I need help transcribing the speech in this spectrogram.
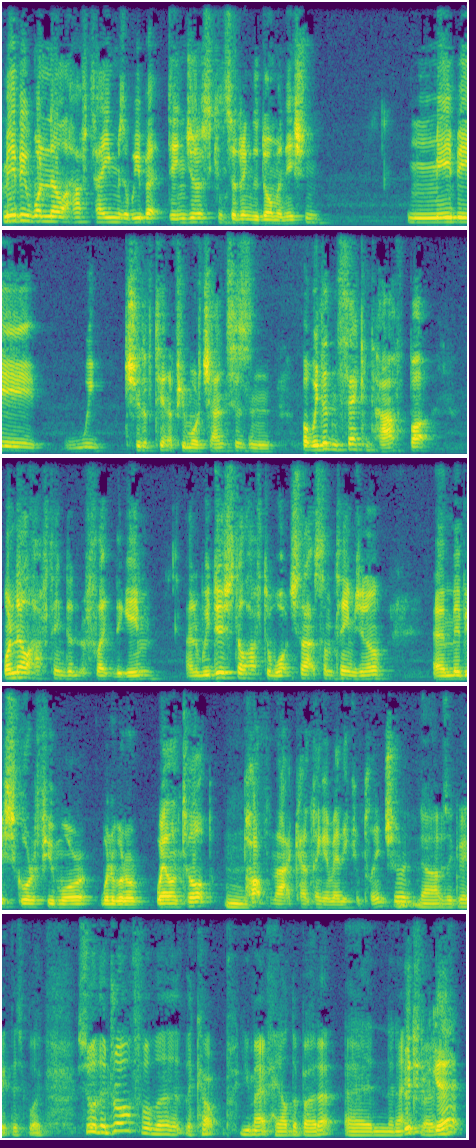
maybe 1 0 at half time is a wee bit dangerous considering the domination. Maybe we should have taken a few more chances, and but we did in second half. But 1 0 at half time didn't reflect the game. And we do still have to watch that sometimes, you know and maybe score a few more when we were well on top. Mm. Apart from that, I can't think of any complaints. Really. No, it was a great display. So the draw for the, the cup, you might have heard about it in the next Who did round. you get?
